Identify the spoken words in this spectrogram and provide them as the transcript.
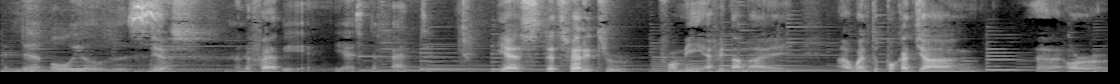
the oils. Yes, and the fat. Yes, the fat. Yes, that's very true. For me, every time I I went to Pokajang uh, or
